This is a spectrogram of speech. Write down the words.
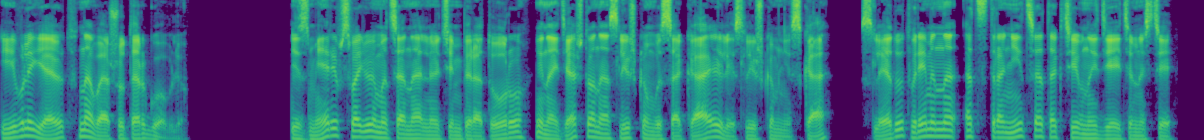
и влияют на вашу торговлю. Измерив свою эмоциональную температуру и найдя, что она слишком высока или слишком низка, следует временно отстраниться от активной деятельности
